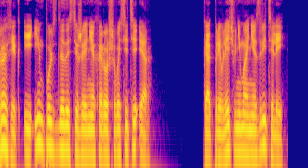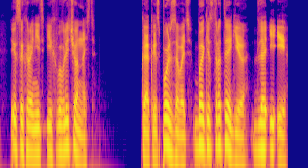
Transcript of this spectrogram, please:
трафик и импульс для достижения хорошего CTR, как привлечь внимание зрителей и сохранить их вовлеченность, как использовать бакет-стратегию для ИИ.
